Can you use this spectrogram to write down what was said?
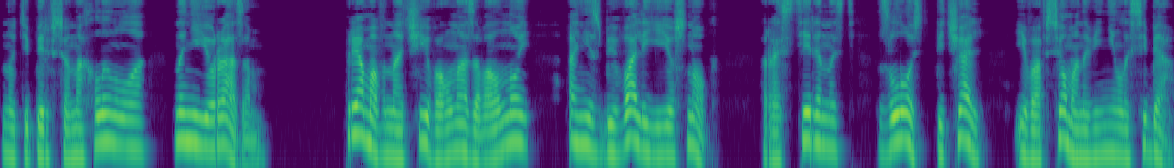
Но теперь все нахлынуло на нее разом. Прямо в ночи, волна за волной, они сбивали ее с ног. Растерянность, злость, печаль, и во всем она винила себя.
